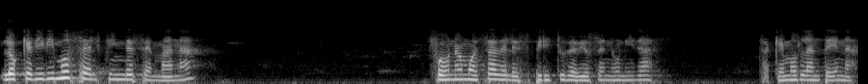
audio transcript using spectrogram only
Lo que vivimos el fin de semana fue una muestra del Espíritu de Dios en unidad. Saquemos la antena.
